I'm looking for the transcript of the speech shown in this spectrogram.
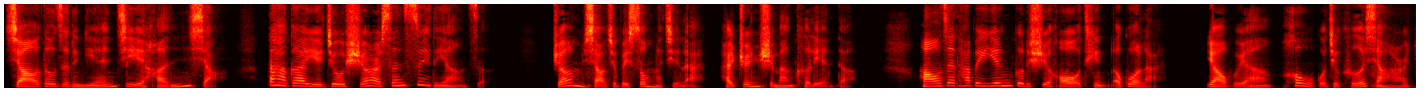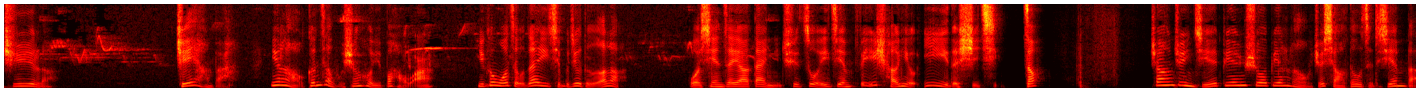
小豆子的年纪很小，大概也就十二三岁的样子，这么小就被送了进来，还真是蛮可怜的。好在他被阉割的时候挺了过来，要不然后果就可想而知了。这样吧，你老跟在我身后也不好玩，你跟我走在一起不就得了？我现在要带你去做一件非常有意义的事情，走。张俊杰边说边搂着小豆子的肩膀，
